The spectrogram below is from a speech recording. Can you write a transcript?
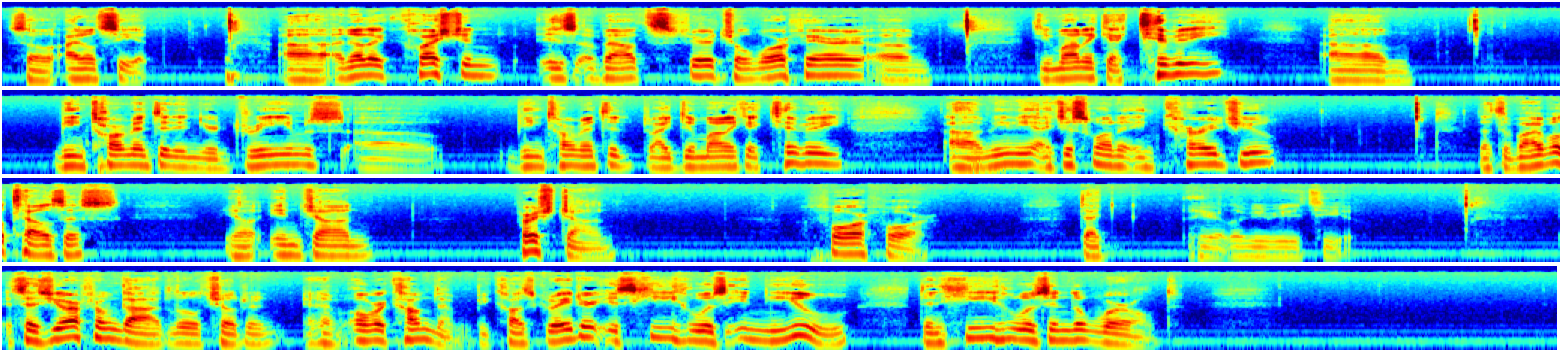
So I don't see it. Uh, another question is about spiritual warfare, um, demonic activity, um, being tormented in your dreams, uh, being tormented by demonic activity. Uh, Mimi, I just want to encourage you that the Bible tells us, you know, in John, First John, 4 4, that, here, let me read it to you. It says, You are from God, little children, and have overcome them, because greater is he who is in you than he who is in the world.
